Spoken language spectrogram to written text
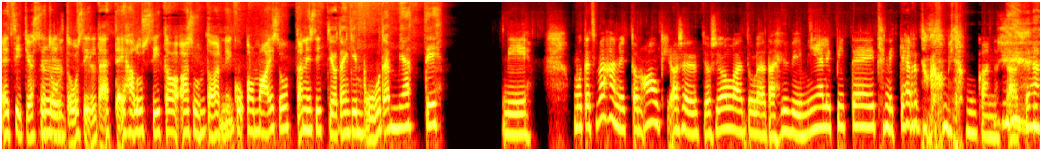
Että sitten jos se mm. tuntuu siltä, että ei halua sitoa asuntoon niin kuin omaisuutta, niin sitten jotenkin muuten miettii. Niin, mutta vähän nyt on auki asiat, että jos jollain tulee jotain hyviä mielipiteitä, niin kertokaa, mitä mun kannattaa tehdä.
